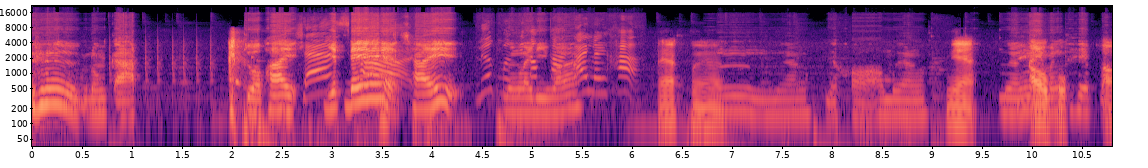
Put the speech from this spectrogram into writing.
อื้อลงการ์ดจั่วไพ่เย็ดเด้ ใช้เลือก เมืองอะไรดีวะ ได้เลยค่ะแรกเมือง อืมเมือง เดี๋ยวขอเอาเมือง เนี่ย เมืองไหนเอาเมืองเทพเอา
